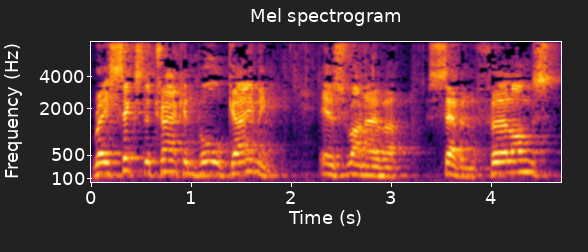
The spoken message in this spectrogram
Race six, the track and ball gaming is run over seven furlongs.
